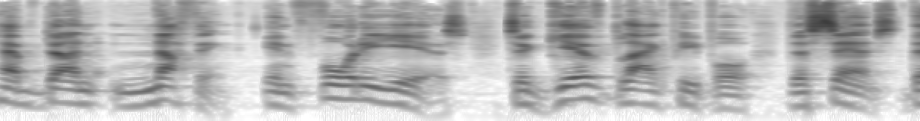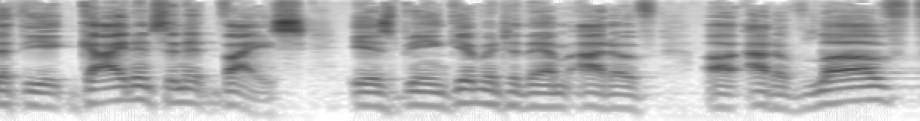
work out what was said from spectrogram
have done nothing in 40 years to give black people the sense that the guidance and advice is being given to them out of, uh, out of love,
